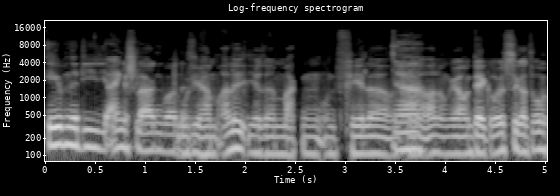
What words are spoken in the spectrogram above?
Ebene, die, die eingeschlagen worden Oh, ist. die haben alle ihre Macken und Fehler und Ja. keine Ahnung, ja. Und der größte ganz oben.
